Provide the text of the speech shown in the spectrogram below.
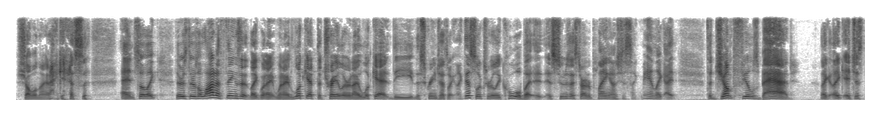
Shovel Knight, I guess. And so like there's there's a lot of things that like when I when I look at the trailer and I look at the the screenshots like like this looks really cool, but it, as soon as I started playing, I was just like, man, like I the jump feels bad. Like like it just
